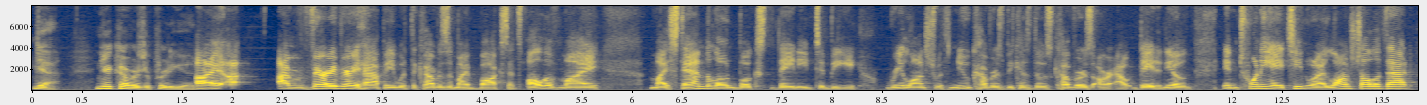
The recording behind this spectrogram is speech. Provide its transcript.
Yeah. And your covers are pretty good. I, I i'm very very happy with the covers of my box sets. All of my My standalone books, they need to be relaunched with new covers because those covers are outdated. You know, in 2018, when I launched all of that,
